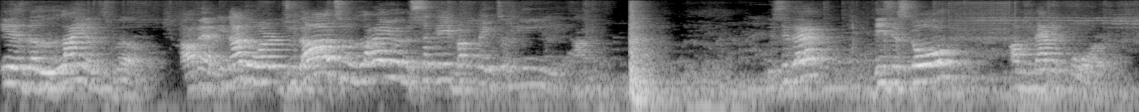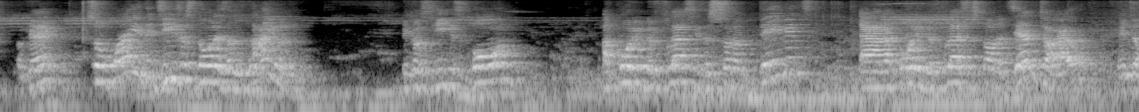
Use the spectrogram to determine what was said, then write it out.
is the lion's well. Amen. In other words, Judah to lion sakay to me. You see that? This is called a metaphor. Okay? So why did Jesus known as a lion? Because he is born according to the flesh, he's the son of David, and according to the flesh, he's not a Gentile, he's a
